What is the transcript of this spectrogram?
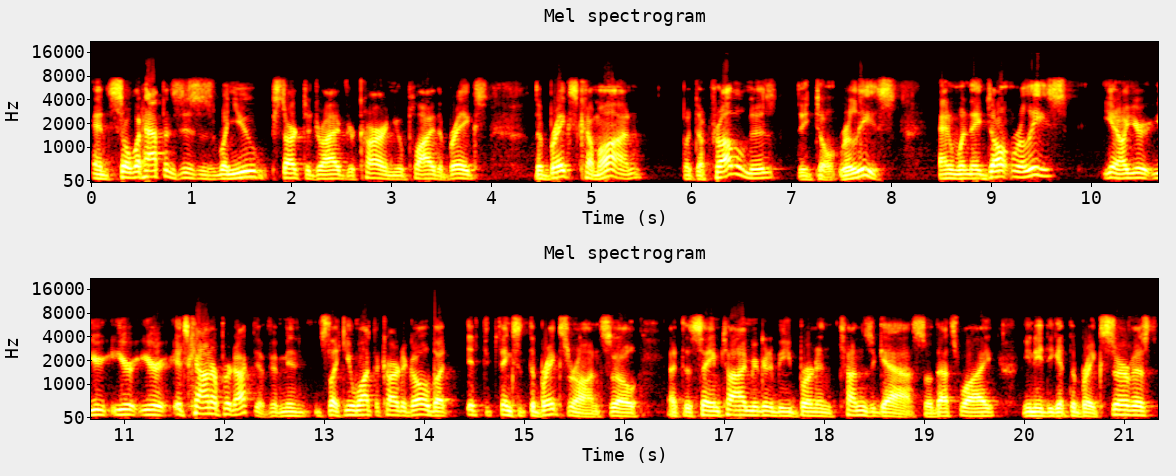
and so what happens is, is when you start to drive your car and you apply the brakes, the brakes come on, but the problem is they don't release. And when they don't release, you know you're you're you're you're it's counterproductive. I mean it's like you want the car to go but it thinks that the brakes are on. So at the same time you're going to be burning tons of gas. So that's why you need to get the brakes serviced.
